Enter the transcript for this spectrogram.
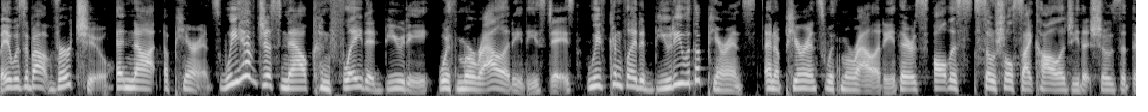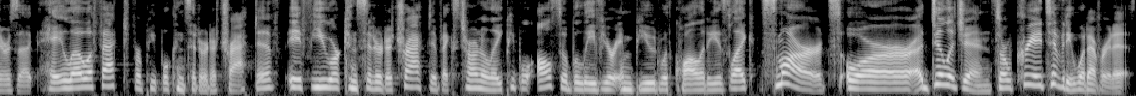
It was about virtue and not appearance. We have just now conflated beauty with morality these days. We've conflated beauty with appearance and appearance with morality. There's all this social psychology that shows that there's a halo effect for people considered attractive. If you are considered attractive externally, people also believe you're imbued with qualities like smarts or diligence or creativity, whatever it is.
